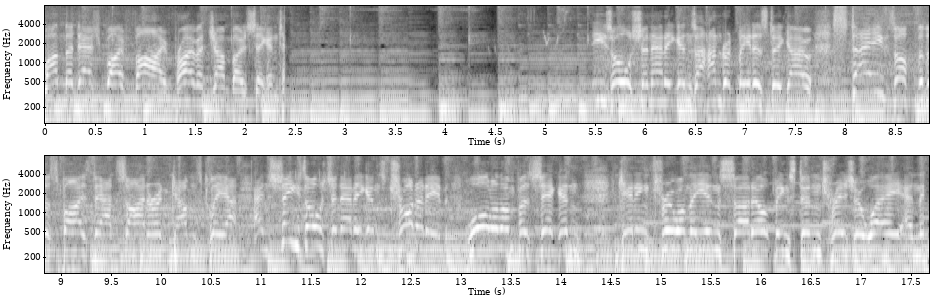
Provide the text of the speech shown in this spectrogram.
Won the dash by five. Private Jumbo second. He's all shenanigans, 100 metres to go. Staves off the despised outsider and comes clear. And she's all shenanigans, trotted in. Wall of them for second. Getting through on the inside, Elphingston, Treasure Way, and then.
